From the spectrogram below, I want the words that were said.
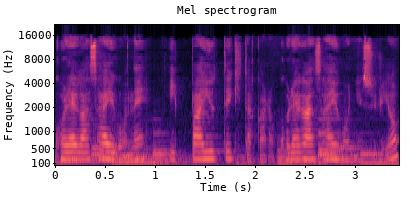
これが最後ね。いっぱい言ってきたからこれが最後にするよ。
